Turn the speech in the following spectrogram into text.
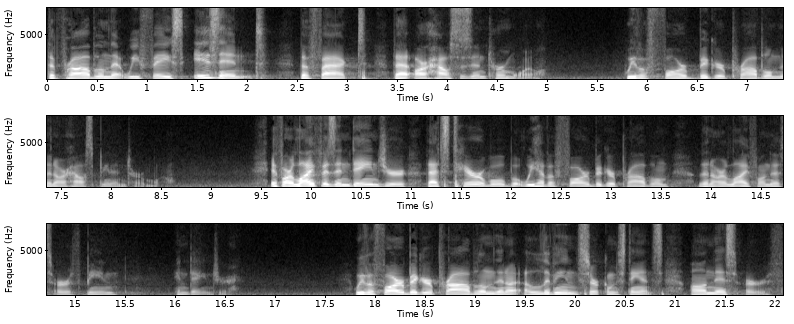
The problem that we face isn't the fact that our house is in turmoil. We have a far bigger problem than our house being in turmoil. If our life is in danger, that's terrible, but we have a far bigger problem than our life on this earth being in danger. We have a far bigger problem than a, living circumstance on this earth.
